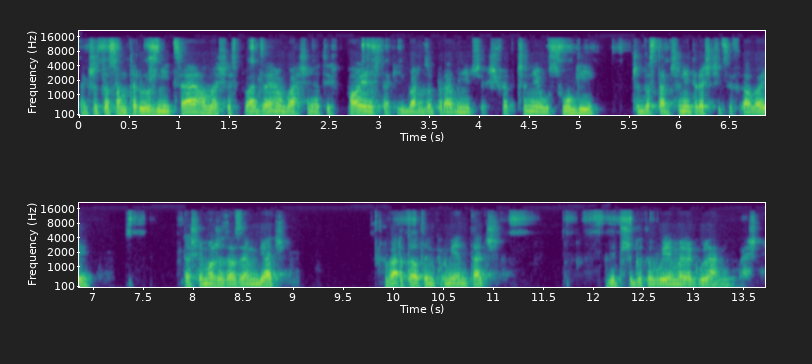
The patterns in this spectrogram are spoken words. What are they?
Także to są te różnice, one się sprowadzają właśnie do tych pojęć takich bardzo prawniczych, świadczenie usługi czy dostarczenie treści cyfrowej. To się może zazębiać. Warto o tym pamiętać, gdy przygotowujemy regulamin właśnie.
